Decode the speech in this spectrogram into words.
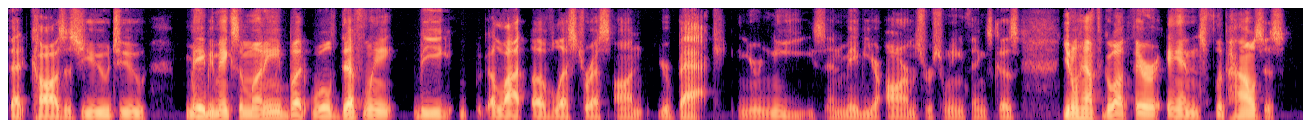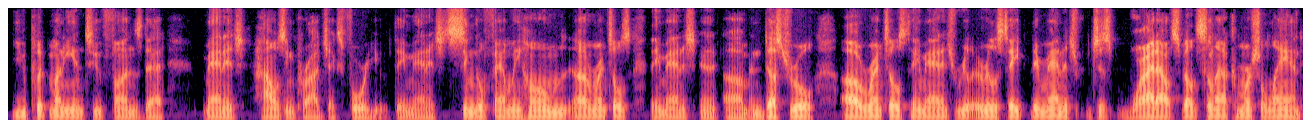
that causes you to maybe make some money but will definitely be a lot of less stress on your back and your knees and maybe your arms for swinging things because you don't have to go out there and flip houses. You put money into funds that manage housing projects for you. They manage single family home uh, rentals. They manage uh, um, industrial uh, rentals. They manage real, real estate. They manage just wide out, selling out commercial land.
